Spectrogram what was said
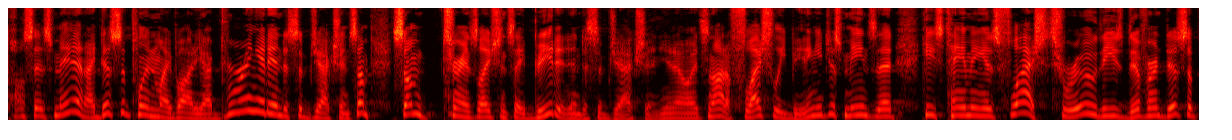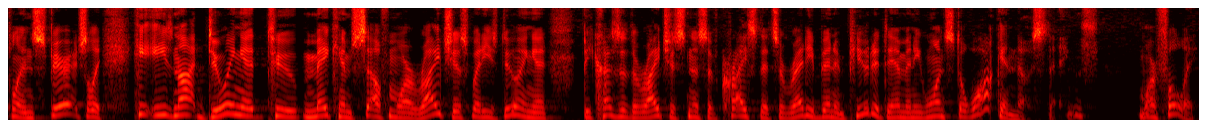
Paul says, man, I discipline my body. I bring it into subjection. Some, some translations say beat it into subjection. You know, it's not a fleshly beating. He just means that he's taming his flesh through these different disciplines spiritually. He, he's not doing it to make himself more righteous, but he's doing it because of the righteousness of Christ that's already been imputed to him. And he wants to walk in those things more fully.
